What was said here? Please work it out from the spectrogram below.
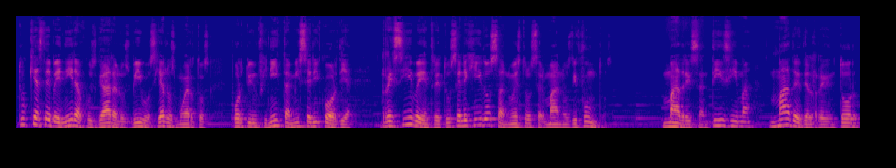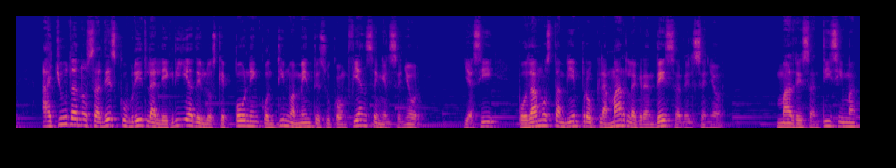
tú que has de venir a juzgar a los vivos y a los muertos, por tu infinita misericordia, recibe entre tus elegidos a nuestros hermanos difuntos. Madre Santísima, Madre del Redentor, ayúdanos a descubrir la alegría de los que ponen continuamente su confianza en el Señor, y así podamos también proclamar la grandeza del Señor. Madre Santísima,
